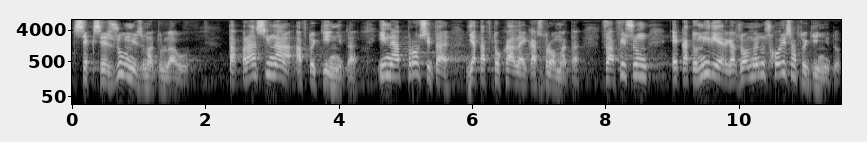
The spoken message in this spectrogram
σε ξεζούμισμα του λαού. Τα πράσινα αυτοκίνητα είναι απρόσιτα για τα φτωχά λαϊκά στρώματα. Θα αφήσουν εκατομμύρια εργαζόμενους χωρίς αυτοκίνητο.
